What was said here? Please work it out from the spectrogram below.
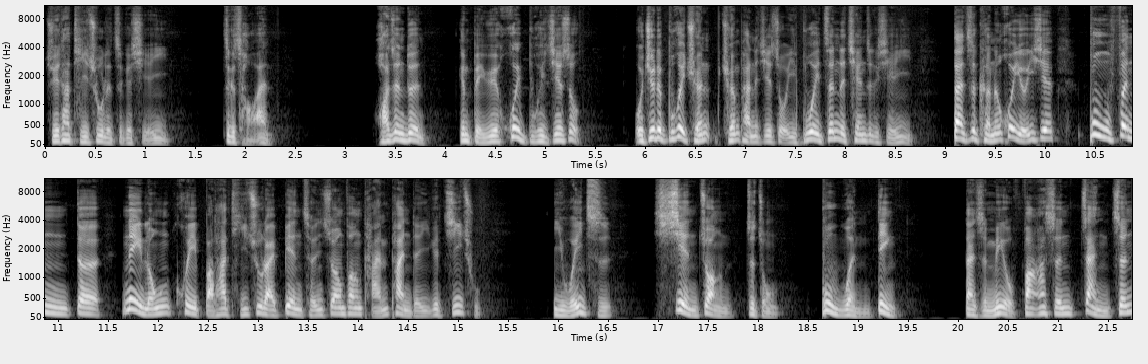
所以他提出了这个协议，这个草案。华盛顿跟北约会不会接受？我觉得不会全全盘的接受，也不会真的签这个协议。但是可能会有一些部分的内容会把它提出来变成双方谈判的一个基础以维持现状这种不稳定但是没有发生战争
